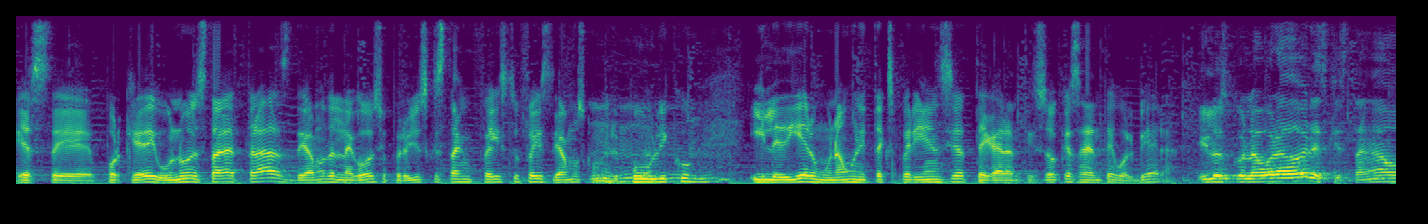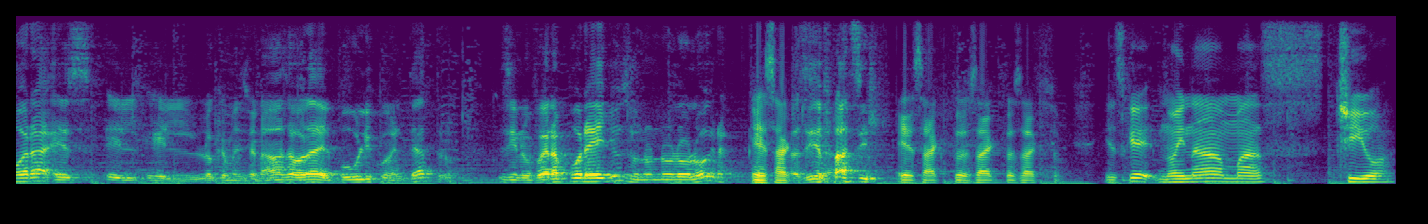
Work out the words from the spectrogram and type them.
Este, porque de, uno está detrás, digamos, del negocio, pero ellos que están face to face, digamos, con el Ujú, público ujú. y le dieron una bonita experiencia, te garantizó que esa gente volviera. Y los colaboradores que están ahora es el, el- lo que mencionabas ahora del público en el teatro. Si no fuera por ellos, uno no lo logra. Exacto. Así de fácil. Exacto, exacto, exacto. Y es que no hay nada más chiva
